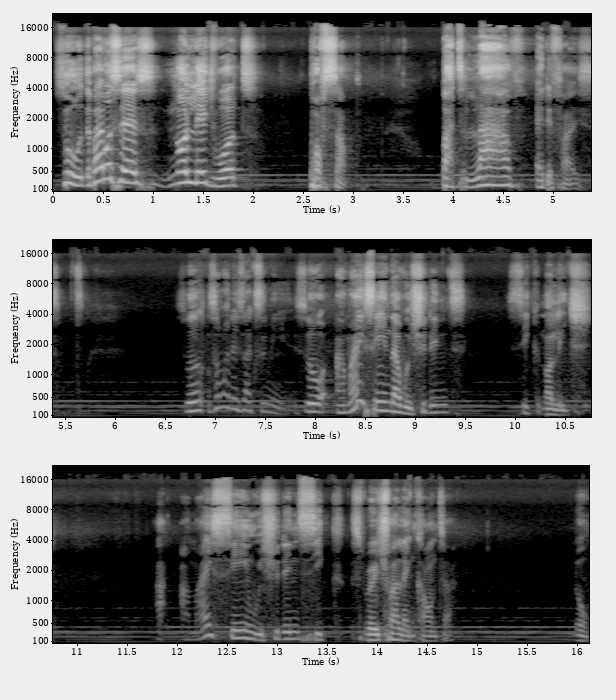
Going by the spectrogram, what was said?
So the Bible says, knowledge what puffs up, but love edifies. So someone is asking me, so am I saying that we shouldn't seek knowledge? Am I saying we shouldn't seek spiritual encounter? No.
